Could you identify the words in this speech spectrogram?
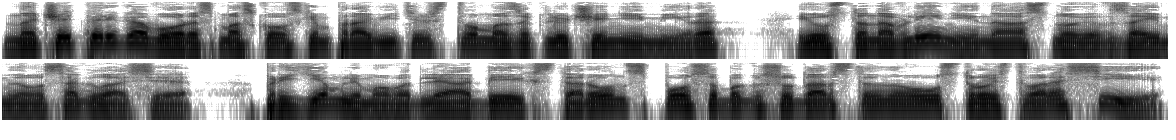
начать переговоры с московским правительством о заключении мира и установлении на основе взаимного согласия приемлемого для обеих сторон способа государственного устройства России,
